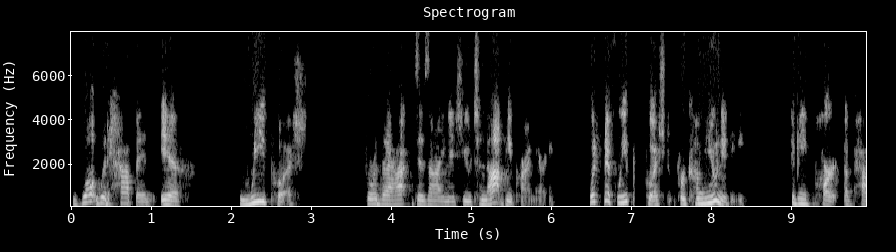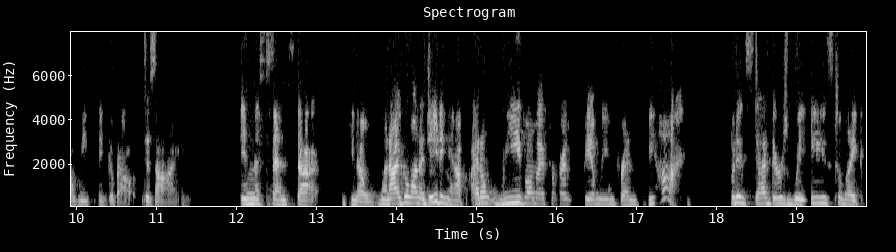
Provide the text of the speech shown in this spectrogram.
what would happen if we pushed for that design issue to not be primary? What if we pushed for community to be part of how we think about design in the sense that you know, when I go on a dating app, I don't leave all my friend, family and friends behind. But instead, there's ways to like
